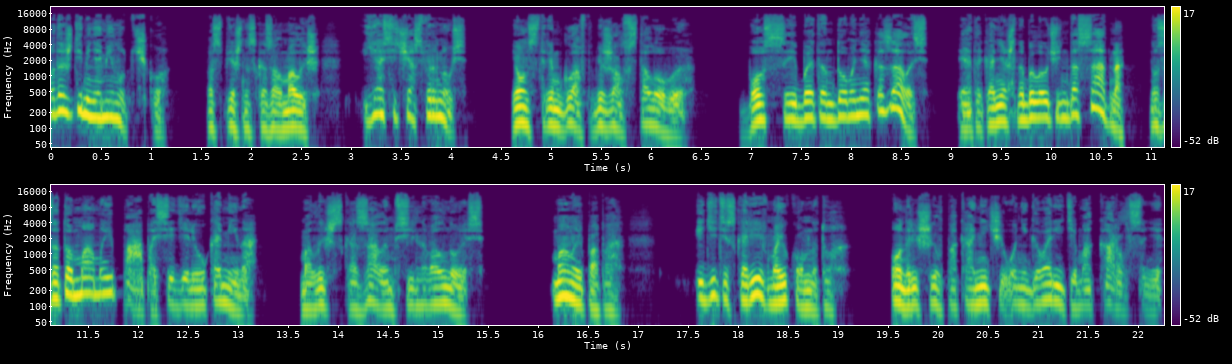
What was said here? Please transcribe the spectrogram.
«Подожди меня минуточку», — поспешно сказал малыш. «Я сейчас вернусь». И он стремглав побежал в столовую. Босса и Беттон дома не оказалось. Это, конечно, было очень досадно, но зато мама и папа сидели у камина. Малыш сказал им, сильно волнуясь. «Мама и папа, идите скорее в мою комнату». Он решил пока ничего не говорить им о Карлсоне.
